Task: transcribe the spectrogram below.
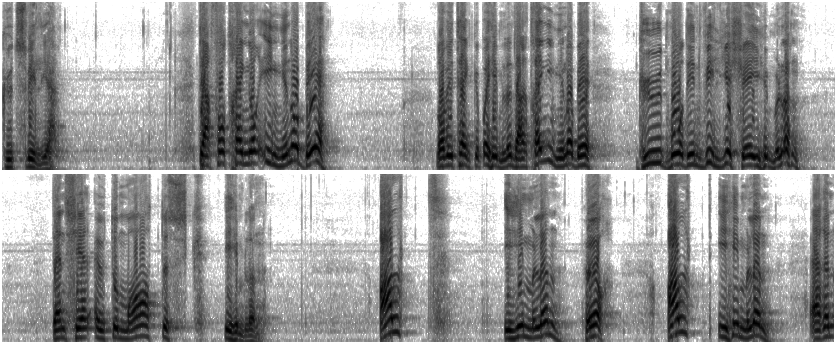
Guds vilje. Derfor trenger ingen å be. Når vi tenker på himmelen, der trenger ingen å be 'Gud, må din vilje skje i himmelen'. Den skjer automatisk i himmelen. Alt i himmelen Hør! Alt i himmelen er en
